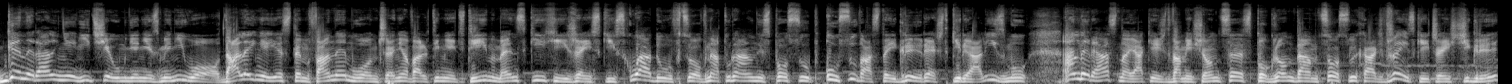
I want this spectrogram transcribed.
Generalnie nic się u mnie nie zmieniło. Dalej nie jestem fanem łączenia w Ultimate Team męskich i żeńskich składów, co w naturalny sposób usuwa z tej gry resztki realizmu, ale raz na jakieś dwa miesiące spoglądam, co słychać w żeńskiej części gry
